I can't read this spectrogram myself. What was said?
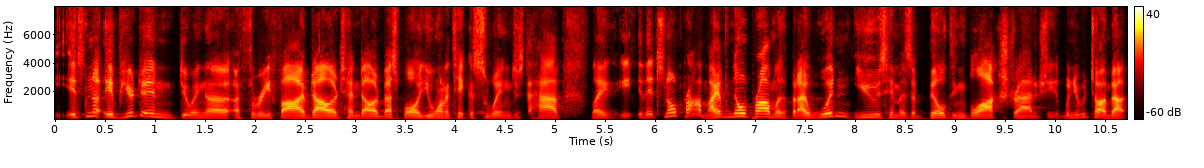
it's not if you're doing doing a, a three, five dollar, ten dollar best ball, you want to take a swing just to have like it, it's no problem. I have no problem with it, but I wouldn't use him as a building block strategy. When you were talking about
